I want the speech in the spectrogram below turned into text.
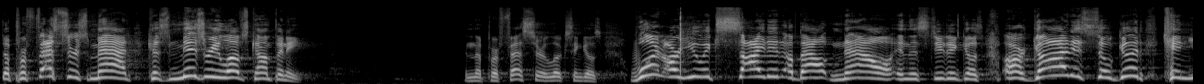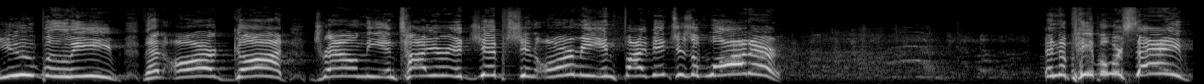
the professor's mad because misery loves company. And the professor looks and goes, What are you excited about now? And the student goes, Our God is so good. Can you believe that our God drowned the entire Egyptian army in five inches of water? and the people were saved.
